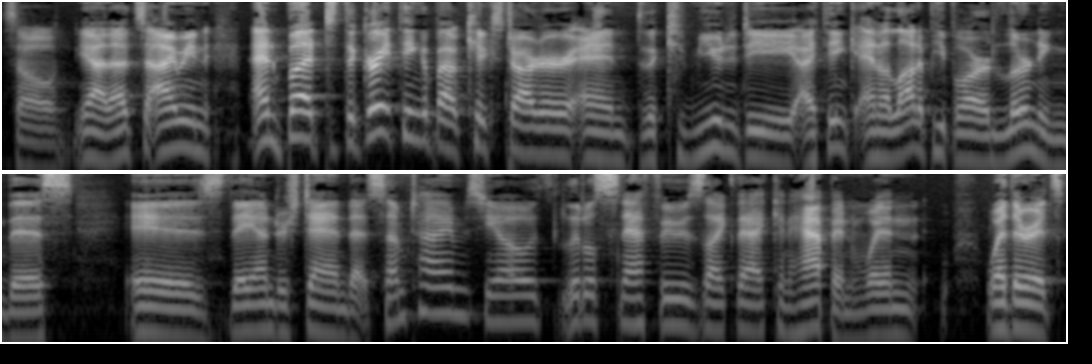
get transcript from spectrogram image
So yeah, that's I mean, and but the great thing about Kickstarter and the community, I think, and a lot of people are learning this is they understand that sometimes you know little snafus like that can happen when whether it's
